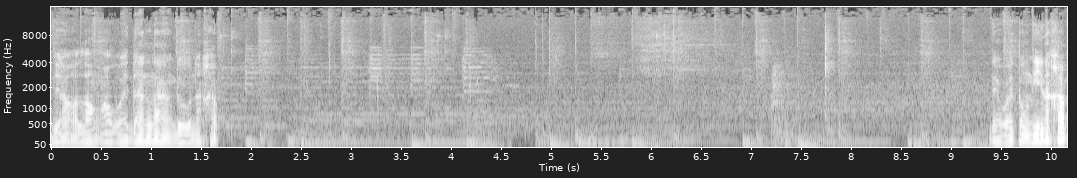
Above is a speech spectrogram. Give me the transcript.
เดี๋ยวลองเอาไว้ด้านล่างดูนะครับ ดี๋ยวไว้ตรงนี้นะครับ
